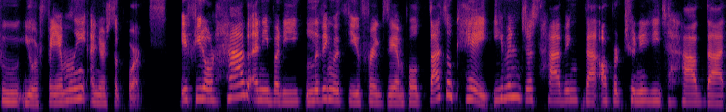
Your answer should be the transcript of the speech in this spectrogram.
to your family and your supports. If you don't have anybody living with you, for example, that's okay. Even just having that opportunity to have that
